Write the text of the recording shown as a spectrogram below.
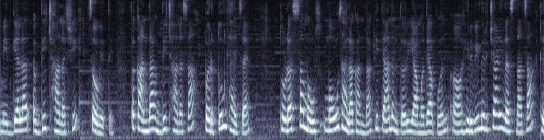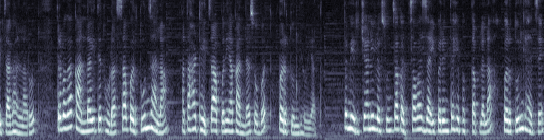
मेदग्याला अगदी छान अशी चव येते. तर कांदा अगदी छान असा परतून घ्यायचा आहे. थोडासा मऊ मऊ झाला कांदा की त्यानंतर यामध्ये आपण हिरवी मिरची आणि लसणाचा ठेचा घालणार आहोत. तर बघा कांदा इथे थोडासा परतून झाला. आता हा ठेचा आपण या कांद्यासोबत परतून घेऊयात. तर मिरची आणि लसूणचा कच्चा वास जाईपर्यंत हे फक्त आपल्याला परतून घ्यायचं आहे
